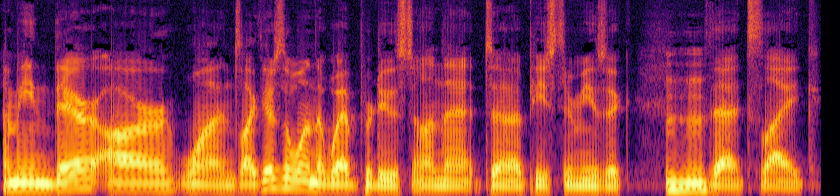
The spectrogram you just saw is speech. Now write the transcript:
I mean, there are ones like there's the one that Webb produced on that uh, piece through music. Mm-hmm. That's like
